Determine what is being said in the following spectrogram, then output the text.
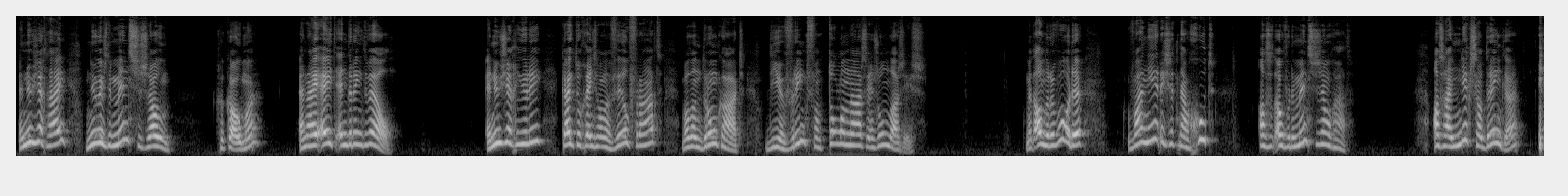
En nu zegt hij, nu is de mensenzoon gekomen en hij eet en drinkt wel. En nu zeggen jullie, kijk toch eens wat een veelvraat, wat een dronkaard, die een vriend van tollenaars en zondaars is. Met andere woorden, wanneer is het nou goed als het over de mensenzoon gaat? Als hij niks zou drinken,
